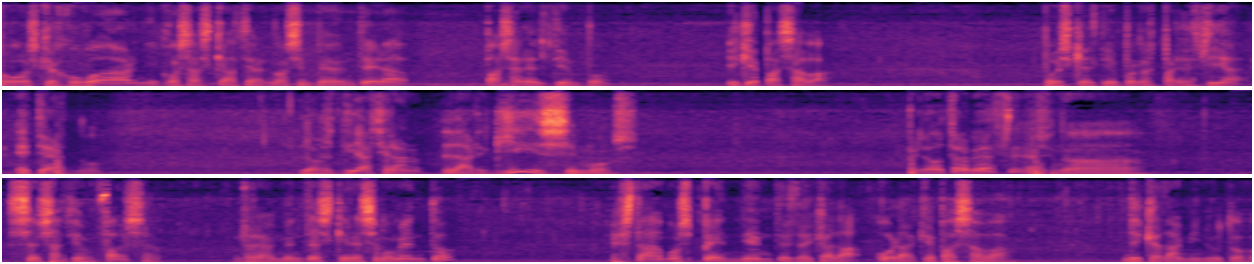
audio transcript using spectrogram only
juegos que jugar, ni cosas que hacer, ¿no? Simplemente era pasar el tiempo. ¿Y qué pasaba? Pues que el tiempo nos parecía eterno. Los días eran larguísimos. Pero otra vez es una sensación falsa. Realmente es que en ese momento estábamos pendientes de cada hora que pasaba, de cada minuto.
